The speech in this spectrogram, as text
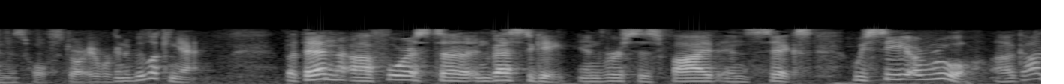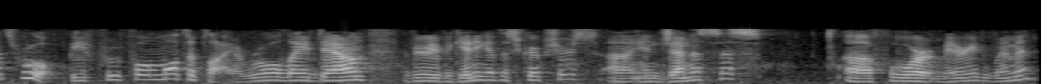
in this whole story we're going to be looking at. But then, uh, for us to investigate in verses 5 and 6, we see a rule, uh, God's rule be fruitful and multiply, a rule laid down at the very beginning of the scriptures uh, in Genesis uh, for married women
